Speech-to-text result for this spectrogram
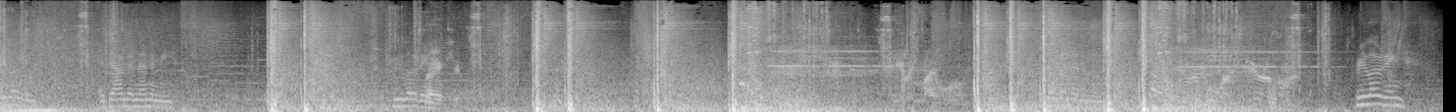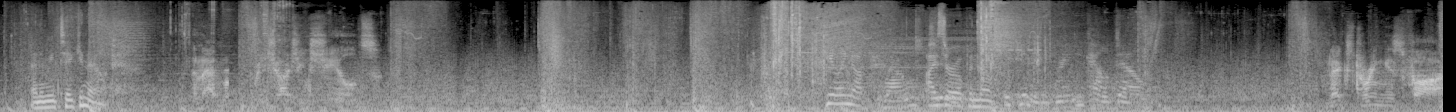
Reloading. I downed an enemy. Reloading. Thank you. Healing my wound. Killed an enemy. Beautiful work, beautiful. Reloading. Enemy taken out. An admiral recharging shields. Healing up. Eyes are open though. Beginning ring countdown. Next ring is far.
